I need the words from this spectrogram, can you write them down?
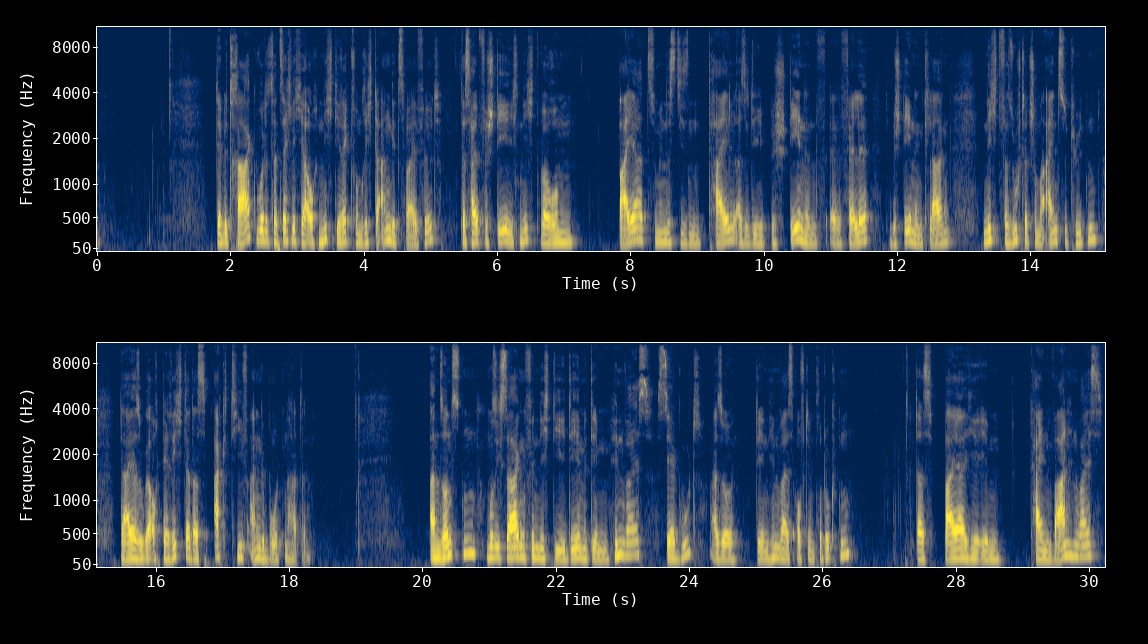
Der Betrag wurde tatsächlich ja auch nicht direkt vom Richter angezweifelt. Deshalb verstehe ich nicht, warum Bayer zumindest diesen Teil, also die bestehenden äh, Fälle, die bestehenden Klagen, nicht versucht hat, schon mal einzutüten, da ja sogar auch der Richter das aktiv angeboten hatte. Ansonsten muss ich sagen, finde ich die Idee mit dem Hinweis sehr gut, also den Hinweis auf den Produkten, dass Bayer hier eben keinen Warnhinweis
